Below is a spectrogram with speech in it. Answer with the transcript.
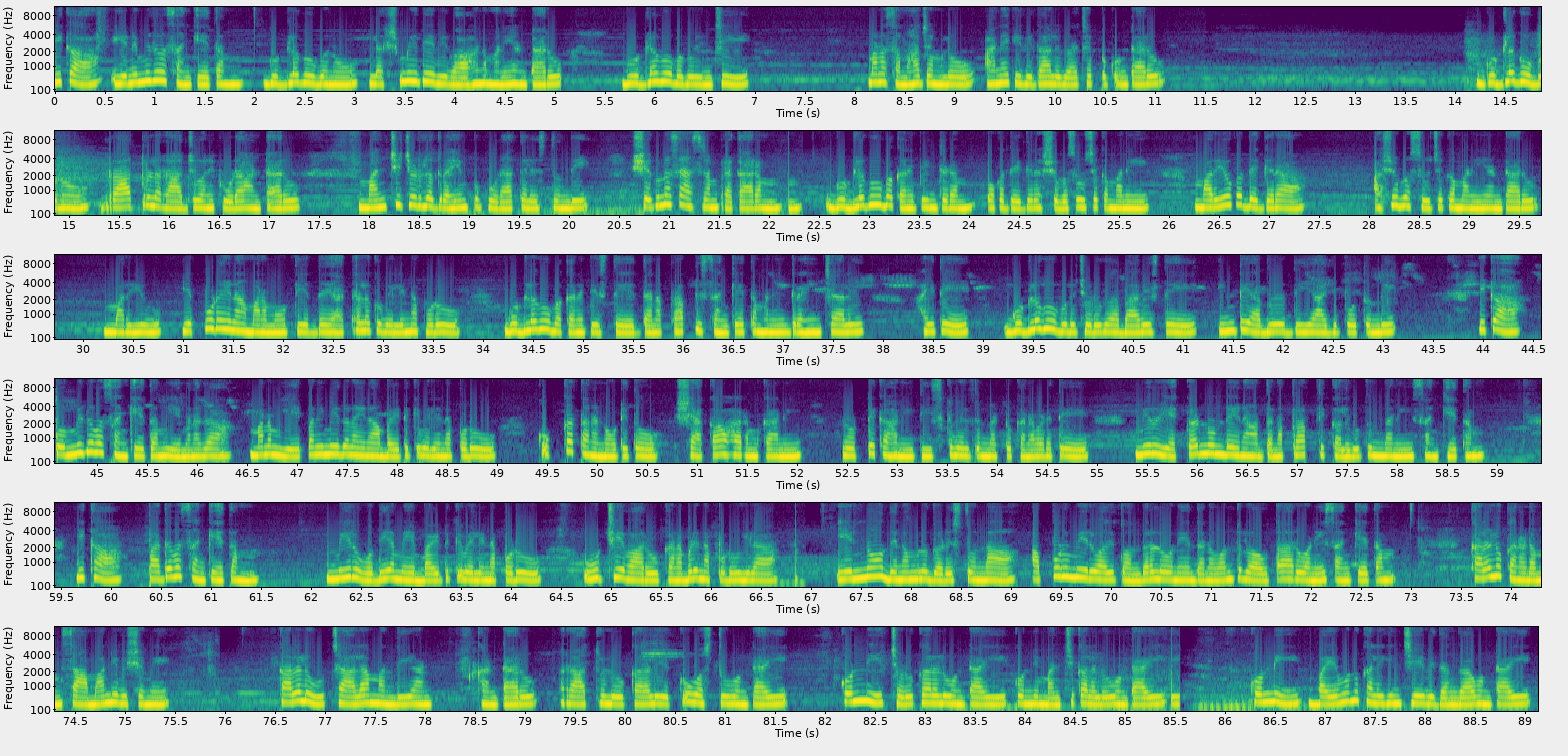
ఇక ఎనిమిదవ సంకేతం గుడ్లగూబను లక్ష్మీదేవి వాహనం అని అంటారు. గుడ్లగూబ గురించి మన సమాజంలో అనేక విధాలుగా చెప్పుకుంటారు. గుడ్లగూబును రాత్రుల రాజు అని కూడా అంటారు. మంచి చెడుల గ్రహింపు కూడా తెలుస్తుంది. శగున శాస్త్రం ప్రకారం గుడ్లగూబ కనిపించడం ఒక దగ్గర శుభ సూచకమని మరి ఒక దగ్గర అశుభ సూచకమని అంటారు. మరియు ఎప్పుడైనా మనము తీర్థయాత్రలకు వెళ్ళినప్పుడు గుడ్లగూబ కనిపిస్తే ధన ప్రాప్తి సంకేతమని గ్రహించాలి. అయితే గుడ్లగూబులు చెడుగా భావిస్తే ఇంటి అభివృద్ధి ఆగిపోతుంది. ఇక తొమ్మిదవ సంకేతం ఏమనగా మనం ఏ పని మీదనైనా బయటికి వెళ్ళినప్పుడు కుక్క తన నోటితో శాకాహారం కానీ రొట్టె కానీ తీసుకువెళ్తున్నట్టు కనబడితే మీరు ఎక్కడి నుండైనా ధనప్రాప్తి కలుగుతుందని సంకేతం. ఇక పదవ సంకేతం మీరు ఉదయమే బయటికి వెళ్ళినప్పుడు ఊడ్చేవారు కనబడినప్పుడు ఇలా ఎన్నో దినములు గడుస్తున్నా అప్పుడు మీరు అది తొందరలోనే ధనవంతులు అవుతారు అని సంకేతం. కళలు కనడం సామాన్య విషయమే. కళలు చాలామంది అన్ కంటారు. రాత్రులు కళలు ఎక్కువ వస్తూ ఉంటాయి. కొన్ని చెడు కళలు ఉంటాయి కొన్ని మంచి కళలు ఉంటాయి. కొన్ని భయమును కలిగించే విధంగా ఉంటాయి.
